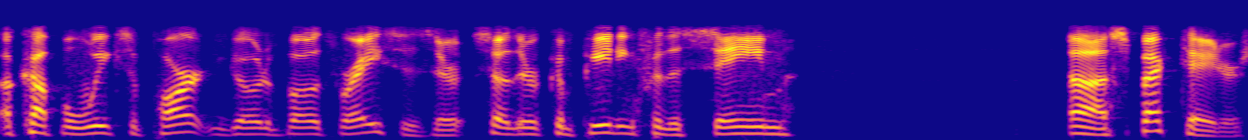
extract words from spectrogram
a couple weeks apart and go to both races. They're, so they're competing for the same uh, spectators.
